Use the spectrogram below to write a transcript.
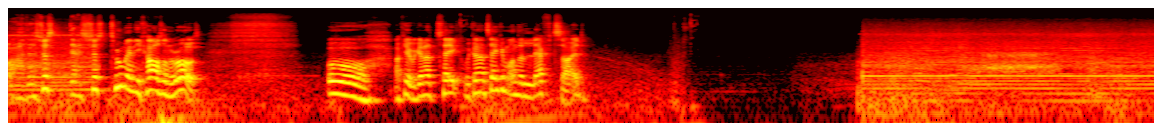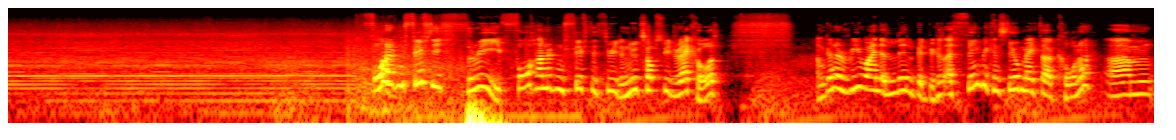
Oh, there's just there's just too many cars on the road. Oh, okay. We're gonna take we're gonna take him on the left side. Four hundred and fifty-three, four hundred and fifty-three, the new top speed record. I'm gonna rewind a little bit because I think we can still make that corner. Um,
